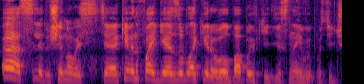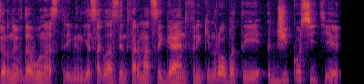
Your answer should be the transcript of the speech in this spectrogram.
А, следующая новость. Э, Кевин Файги заблокировал попытки Дисней выпустить «Черную вдову» на стриминге. Согласно информации Гайан Фрикин Робот и Джико Сити,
